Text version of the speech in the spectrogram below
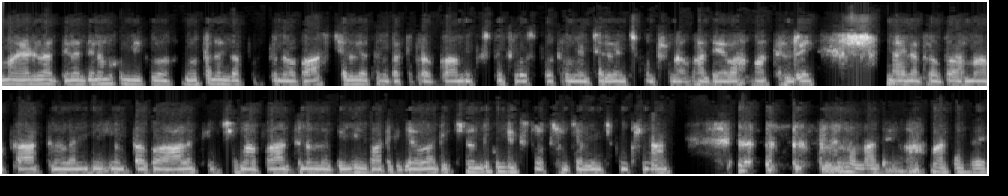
మా ఏడల దినదినముకు మీకు నూతనంగా పుట్టిన వాత్సల్యతను బట్టి ప్రభా మీకు స్థితులు స్తోత్రం మేము చెల్లించుకుంటున్నాం మా దేవ మా తండ్రి. నాయన ప్రభా మా ప్రార్థనలన్నీ ప్రభా ఆలకించి మా ప్రార్థనలు విని వాటికి జవాబిచ్చినందుకు మీకు స్తోత్రం చెల్లించుకుంటున్నాం. మా దేవ మా తండ్రి.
